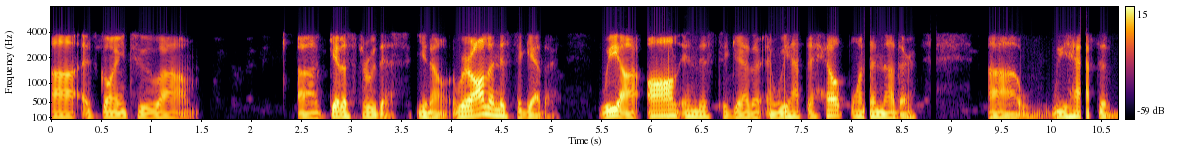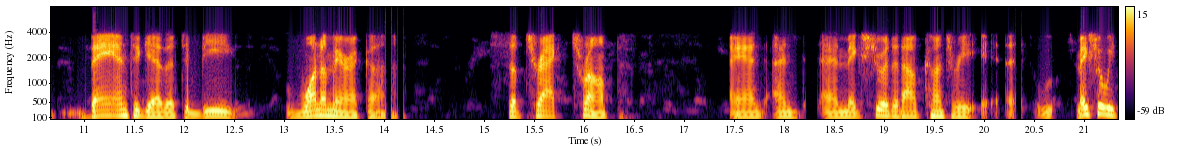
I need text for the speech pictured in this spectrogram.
uh, is going to um, uh, get us through this. You know, we're all in this together. We are all in this together, and we have to help one another uh, we have to band together to be one America, subtract Trump, and and and make sure that our country, uh, make sure we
